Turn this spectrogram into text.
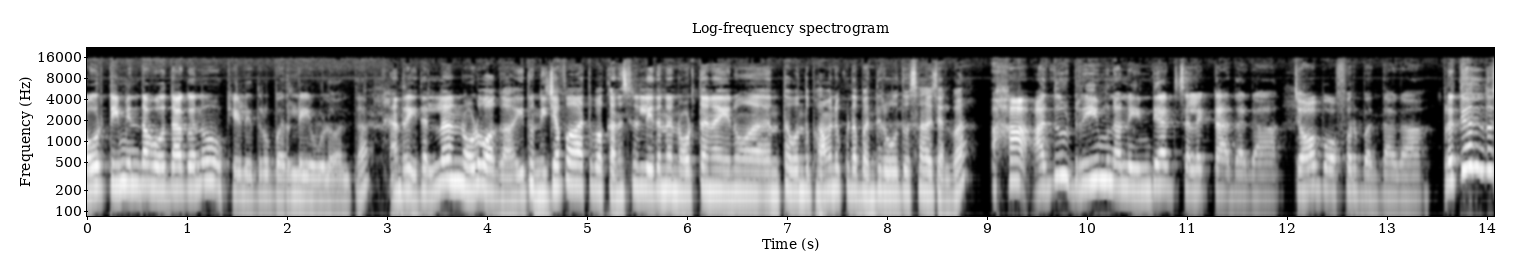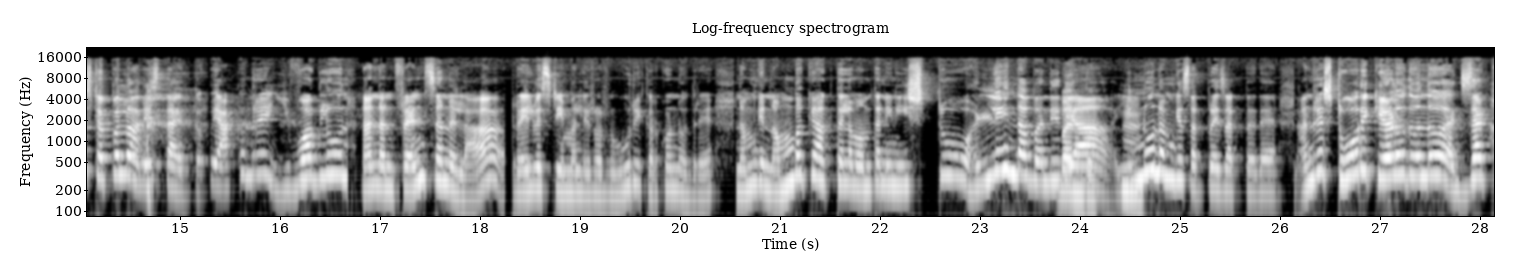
ಅವ್ರ ಟೀಮಿಂದ ಹೋದಾಗನು ಕೇಳಿದ್ರು ಬರ್ಲಿ ಇವಳು ಅಂತ. ಅಂದ್ರೆ ಇದೆಲ್ಲ ನೋಡುವಾಗ ಇದು ನಿಜವಾ ಅಥವಾ ಕನಸಿನಲ್ಲಿ ಇದನ್ನ ನೋಡ್ತಾನೆ ಏನು ಅಂತ ಒಂದು ಭಾವನೆ ಕೂಡ ಬಂದಿರುವುದು ಸಹಜ ಅಲ್ವಾ? ಹಾ ಅದು ಡ್ರೀಮ್ ನಾನು ಇಂಡಿಯಾಗ್ ಸೆಲೆಕ್ಟ್ ಆದಾಗ ಜಾಬ್ ಆಫರ್ ಬಂದಾಗ ಪ್ರತಿಯೊಂದು ಸ್ಟೆಪ್ ಅಲ್ಲೂ ಅನಿಸ್ತಾ ಇತ್ತು. ಯಾಕಂದ್ರೆ ಇವಾಗ್ಲೂ ನಾನು ನನ್ನ ಫ್ರೆಂಡ್ಸ್ ಅನ್ನೆಲ್ಲ ರೈಲ್ವೆ ಸ್ಟೀಮ್ ಅಲ್ಲಿ ಇರೋರು ಊರಿಗೆ ಕರ್ಕೊಂಡು ಹೋದ್ರೆ ನಮ್ಗೆ ನಂಬಕ್ಕೆ ಆಗ್ತಾ ಇಲ್ಲ ಮಮತಾ ನೀನ್ ಇಷ್ಟು ಹಳ್ಳಿಯಿಂದ ಬಂದಿದ್ಯಾ? ಇನ್ನೂ ನಮ್ಗೆ ಸರ್ಪ್ರೈಸ್ ಆಗ್ತದೆ. ಅಂದ್ರೆ ಸ್ಟೋರಿ ಕೇಳೋದು ಒಂದು ಎಕ್ಸಾಕ್ಟ್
